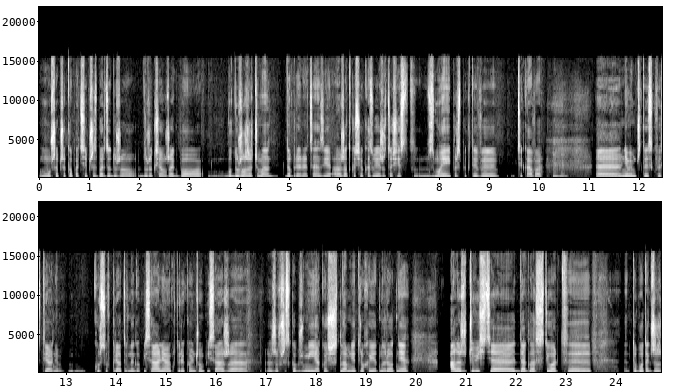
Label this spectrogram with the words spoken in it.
muszę przekopać się przez bardzo dużo, dużo książek, bo, bo dużo rzeczy ma dobre recenzje, a rzadko się okazuje, że coś jest z mojej perspektywy ciekawe. Mhm. E, nie wiem, czy to jest kwestia nie wiem, kursów kreatywnego pisania, które kończą pisarze, że wszystko brzmi jakoś dla mnie trochę jednorodnie, ale rzeczywiście Douglas Stewart e, to było tak, że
